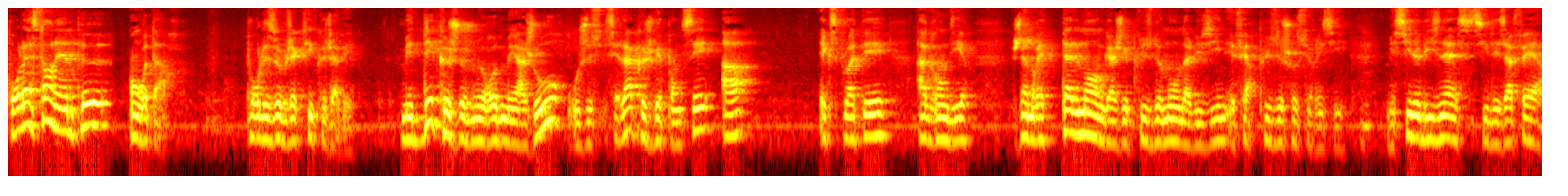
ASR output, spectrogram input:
pour l'instant, on est un peu en retard pour les objectifs que j'avais. Mais dès que je me remets à jour, c'est là que je vais penser à exploiter, agrandir. J'aimerais tellement engager plus de monde à l'usine et faire plus de chaussures ici. Mais si le business, si les affaires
